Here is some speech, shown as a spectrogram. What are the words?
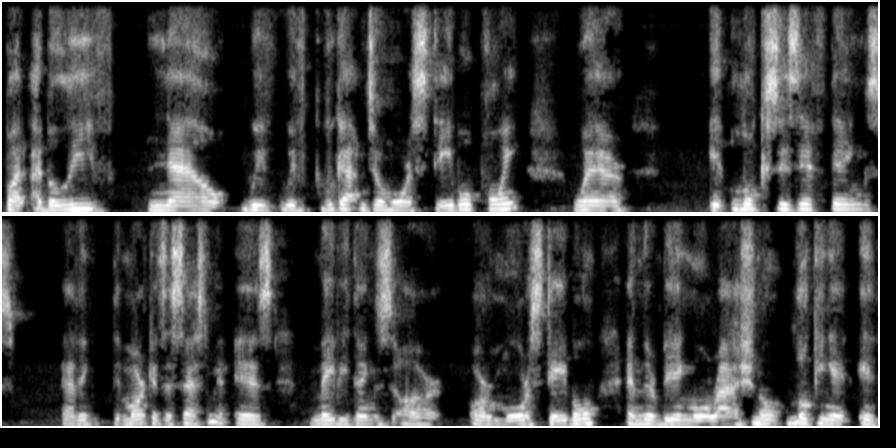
but I believe now we've we've we've gotten to a more stable point where it looks as if things. I think the market's assessment is maybe things are are more stable and they're being more rational, looking at it.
